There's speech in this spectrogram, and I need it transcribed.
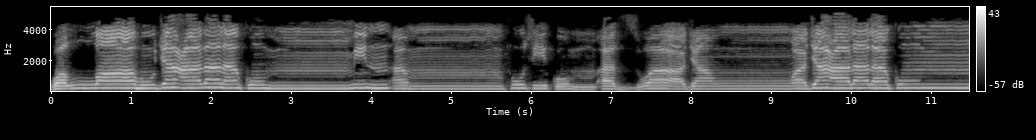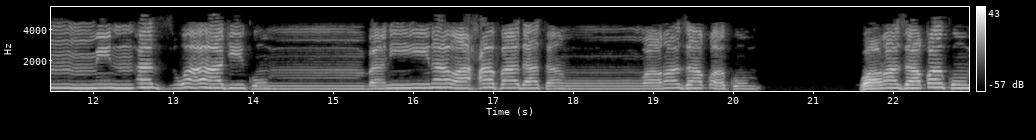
والله جعل لكم من أنفسكم أزواجا وجعل لكم من أزواجكم بنين وحفدة ورزقكم ورزقكم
